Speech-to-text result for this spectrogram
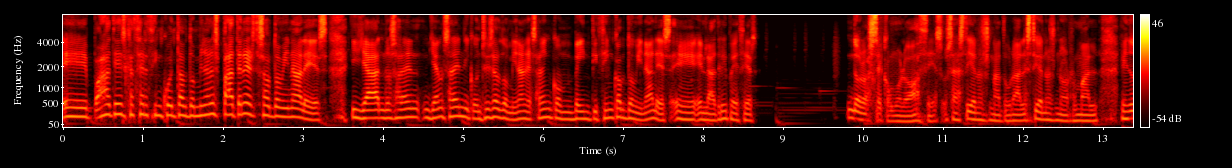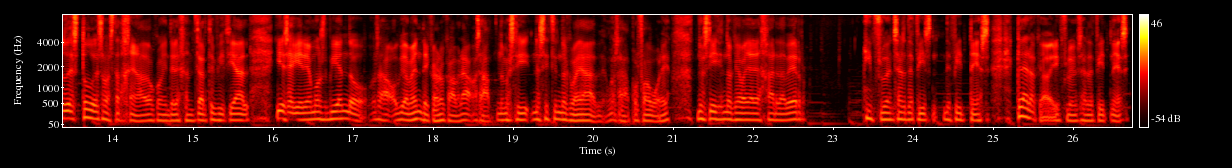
eh, ahora tienes que hacer 50 abdominales para tener estos abdominales? Y ya no salen, ya no salen ni con 6 abdominales, salen con 25 abdominales en la tripa y dices, no lo sé cómo lo haces. O sea, esto ya no es natural, esto ya no es normal. Entonces todo eso va a estar generado con inteligencia artificial y seguiremos viendo, o sea, obviamente, claro que habrá. O sea, no me estoy, no estoy diciendo que vaya, o sea, por favor, ¿eh? No estoy diciendo que vaya a dejar de haber influencers de, fitness. Claro que va a haber influencers de fitness,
